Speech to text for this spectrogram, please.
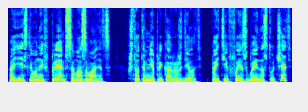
А если он и впрямь самозванец, что ты мне прикажешь делать? Пойти в ФСБ и настучать?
